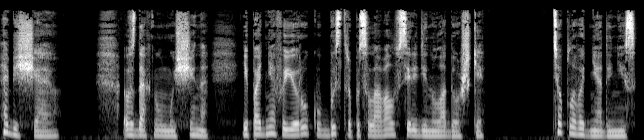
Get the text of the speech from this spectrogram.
Обещаю. Вздохнул мужчина и, подняв ее руку, быстро поцеловал в середину ладошки. Теплого дня, Денис.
